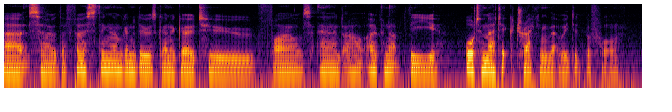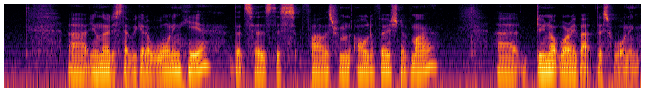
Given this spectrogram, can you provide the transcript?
Uh, so the first thing I'm going to do is going to go to Files and I'll open up the automatic tracking that we did before. Uh, you'll notice that we get a warning here that says this file is from an older version of Maya. Uh, do not worry about this warning.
